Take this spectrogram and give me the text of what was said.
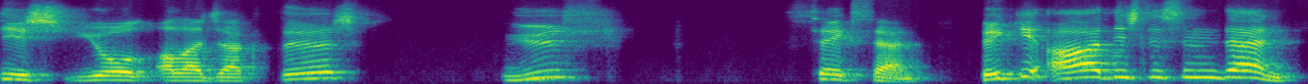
diş yol alacaktır? 180. Peki A dişlisinden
